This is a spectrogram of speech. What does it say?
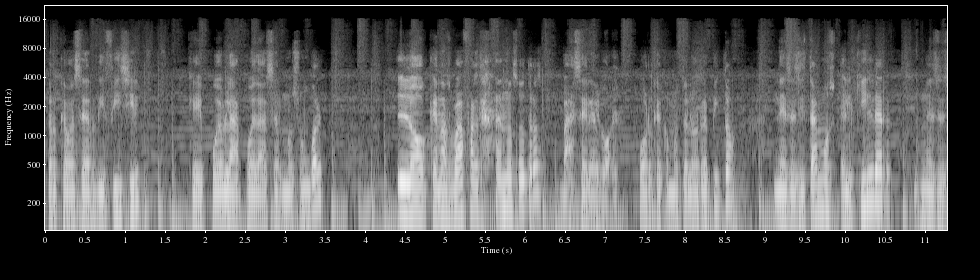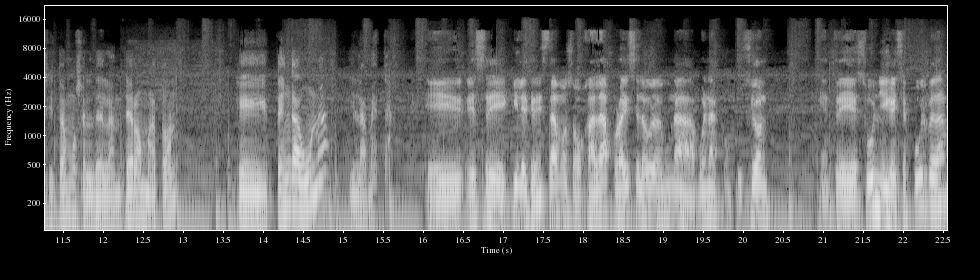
creo que va a ser difícil que Puebla pueda hacernos un gol. Lo que nos va a faltar a nosotros va a ser el gol, porque como te lo repito, necesitamos el killer, necesitamos el delantero matón que tenga una y la meta. Eh, ese killer que necesitamos, ojalá por ahí se logre alguna buena conclusión entre Zúñiga y Sepúlveda.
